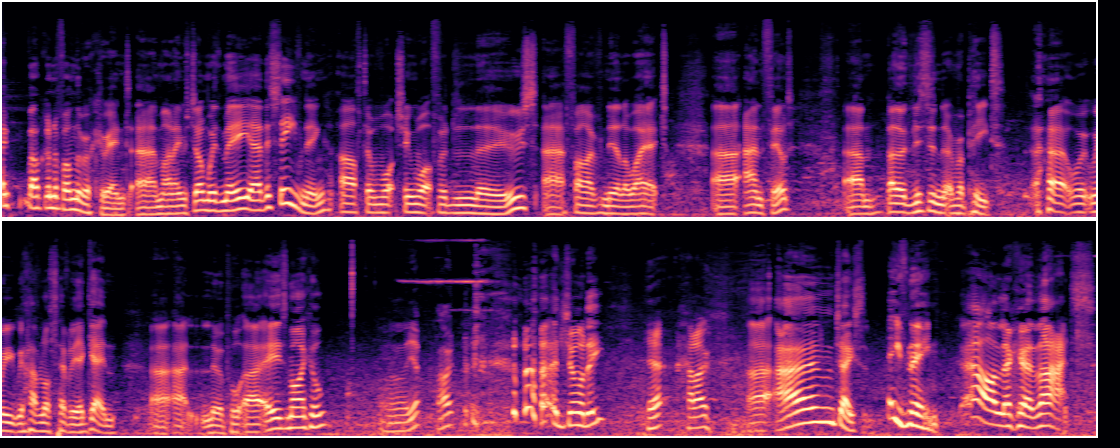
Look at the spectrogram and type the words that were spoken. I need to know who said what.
Speaker 1: Hello, welcome to From the Rookery End. Uh, my name's John. With me uh, this evening, after watching Watford lose uh, 5 0 away at uh, Anfield. Um, by the way, this isn't a repeat. Uh, we, we have lost heavily again uh, at Liverpool. Uh, is Michael,
Speaker 2: Uh, yep. Hi.
Speaker 1: Geordie,
Speaker 3: Yeah, hello.
Speaker 1: uh, and Jason.
Speaker 3: Evening.
Speaker 1: Oh, look at that!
